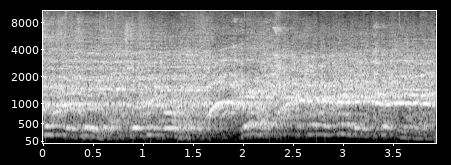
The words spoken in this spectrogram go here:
谢谢谢谢谢谢，我。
